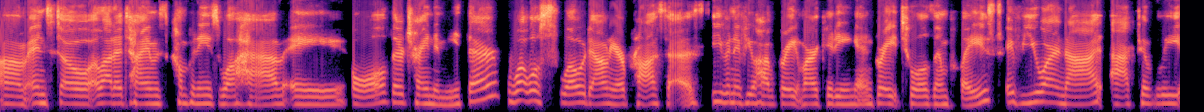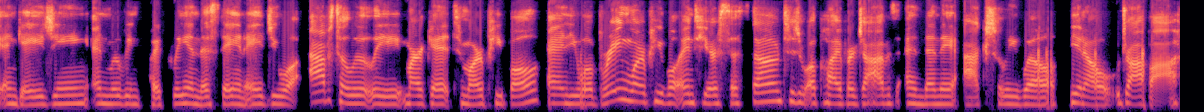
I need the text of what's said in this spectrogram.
Um, and so a lot of times companies will have a goal they're trying to meet there. What will slow down your process, even if you have great marketing and great tools in place, if you are not actively engaging and moving quickly in this day and age, you will absolutely market to more people and you will bring more people into your system to apply for jobs. And then they actually will, you know, drop off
